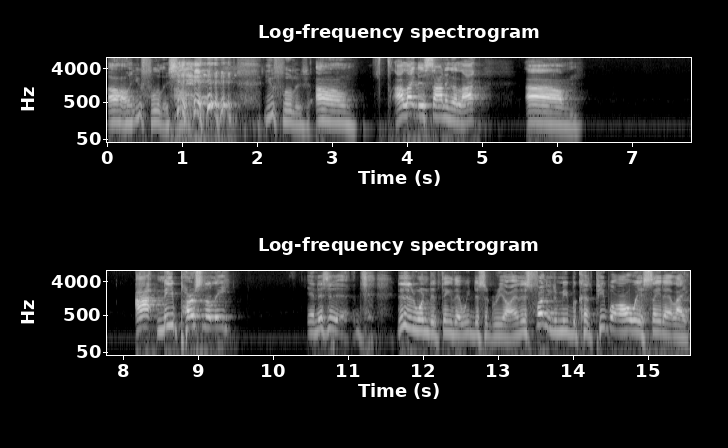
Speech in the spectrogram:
Oh, you foolish. you foolish. Um, I like this signing a lot. Um, I, me personally, and this is this is one of the things that we disagree on, and it's funny to me because people always say that like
